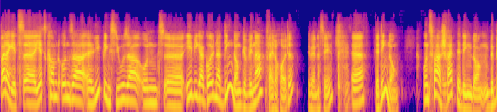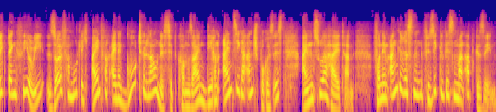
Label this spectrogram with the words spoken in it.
weiter geht's. Äh, jetzt kommt unser äh, Lieblingsuser und äh, ewiger goldener Ding-Dong-Gewinner, vielleicht auch heute, wir werden das sehen, mhm. äh, der Ding-Dong. Und zwar schreibt der Ding Dong, The Big Bang Theory soll vermutlich einfach eine gute Laune-Sitcom sein, deren einziger Anspruch es ist, einen zu erheitern. Von dem angerissenen Physikgewissen mal abgesehen.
